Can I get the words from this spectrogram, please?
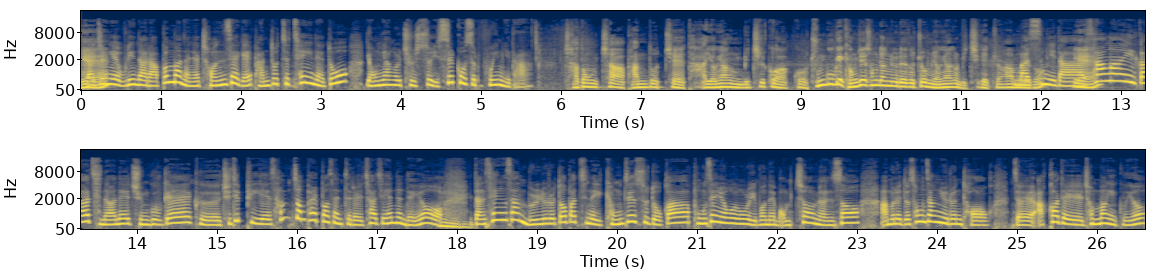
예. 나중에 우리나라뿐만 아니라 전 세계 반도체 체인에도 영향을 줄 수 있을 것으로 보입니다. 자동차, 반도체 다 영향 미칠 것 같고 중국의 경제 성장률에도 좀 영향을 미치겠죠. 아무래도. 맞습니다. 예. 상하이가 지난해 중국의 그 GDP의 3.8%를 차지했는데요. 음. 일단 생산 물류를 떠받치는 이 경제 수도가 봉쇄령으로 이번에 멈춰면서 아무래도 성장률은 더 이제 악화될 전망이고요.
